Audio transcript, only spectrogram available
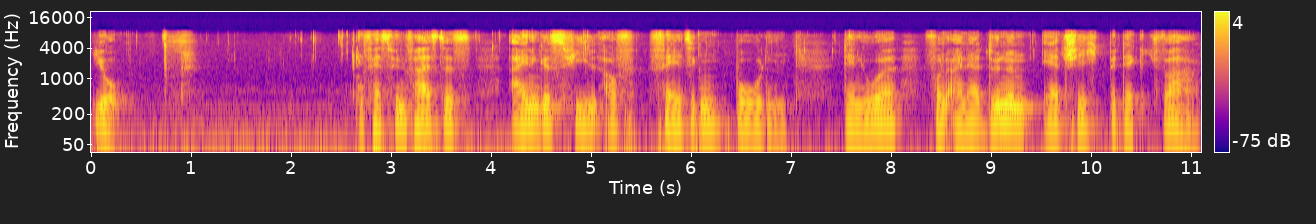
Jo. In Vers 5 heißt es, Einiges fiel auf felsigen Boden, der nur von einer dünnen Erdschicht bedeckt war.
